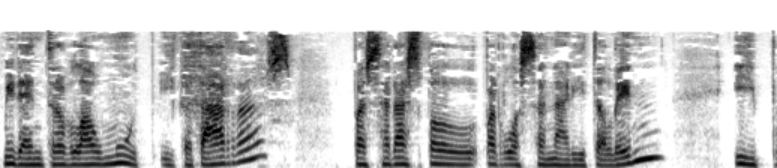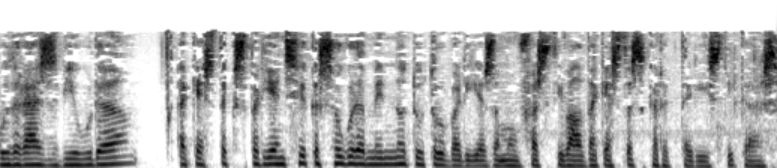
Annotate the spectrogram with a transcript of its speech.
mira, entre Blaumut i Catarres, passaràs pel, per l'escenari talent i podràs viure aquesta experiència que segurament no t'ho trobaries en un festival d'aquestes característiques.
